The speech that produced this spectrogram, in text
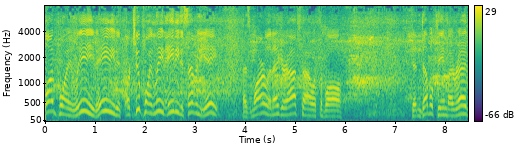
one-point lead, 80 to, or two-point lead, 80 to 78, as Marlon Edgar Afstow with the ball, getting double teamed by Reg,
